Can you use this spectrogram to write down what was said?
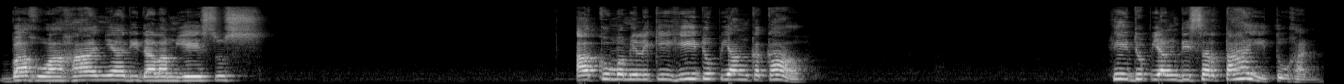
bahwa hanya di dalam Yesus aku memiliki hidup yang kekal, hidup yang disertai Tuhan.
